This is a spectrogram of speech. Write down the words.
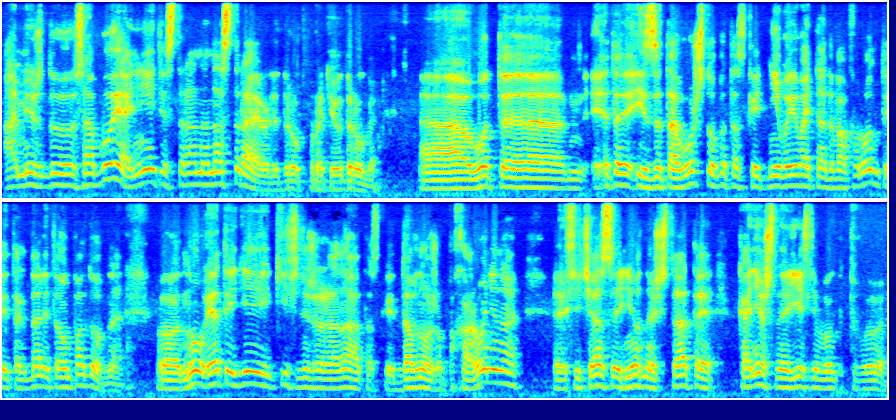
а между собой они эти страны настраивали друг против друга. А, вот э, это из-за того, чтобы, так сказать, не воевать на два фронта и так далее и тому подобное. Э, ну, эта идея Киссинджера, она, так сказать, давно уже похоронена. Сейчас Соединенные Штаты, конечно, если вы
